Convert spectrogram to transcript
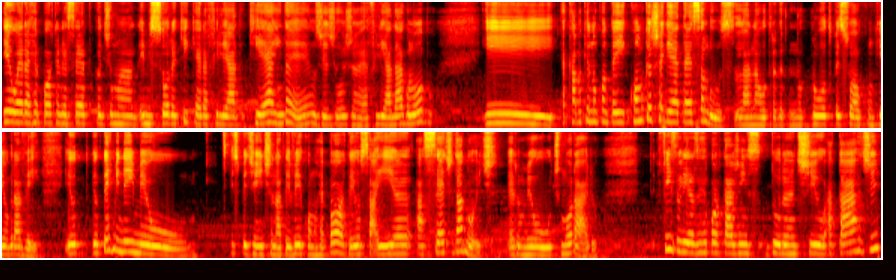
eu era repórter nessa época de uma emissora aqui que era afiliada, que é ainda é, os dias de hoje é afiliada à Globo. E acaba que eu não contei como que eu cheguei até essa luz lá na outra para o outro pessoal com quem eu gravei. Eu, eu terminei meu expediente na TV como repórter, eu saía às sete da noite, era o meu último horário. Fiz ali as reportagens durante a tarde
